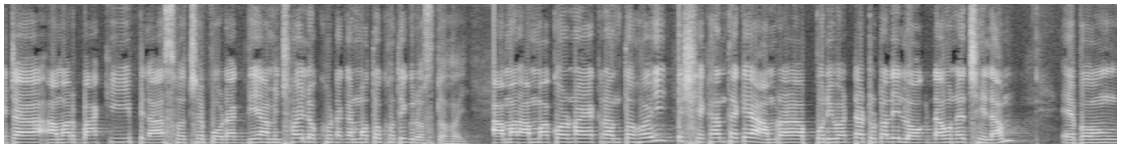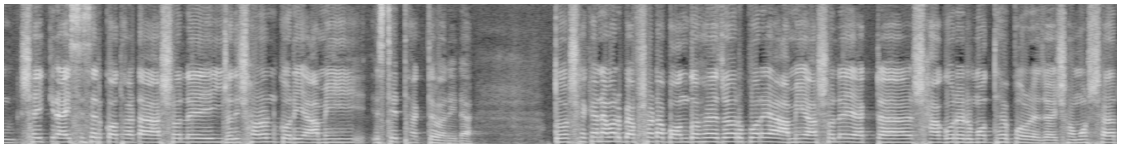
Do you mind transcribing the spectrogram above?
এটা আমার বাকি প্লাস হচ্ছে প্রোডাক্ট দিয়ে আমি ছয় লক্ষ টাকার মতো ক্ষতিগ্রস্ত হই। আমার আম্মা করোনায় আক্রান্ত হই। সেখান থেকে আমরা পরিবারটা টোটালি লকডাউনে ছিলাম এবং সেই ক্রাইসিসের কথাটা আসলেই যদি স্মরণ করি, আমি স্থির থাকতে পারি না। তো সেখানে আমার ব্যবসাটা বন্ধ হয়ে যাওয়ার পরে আমি আসলে একটা সাগরের মধ্যে পড়ে যাই। সমস্যার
